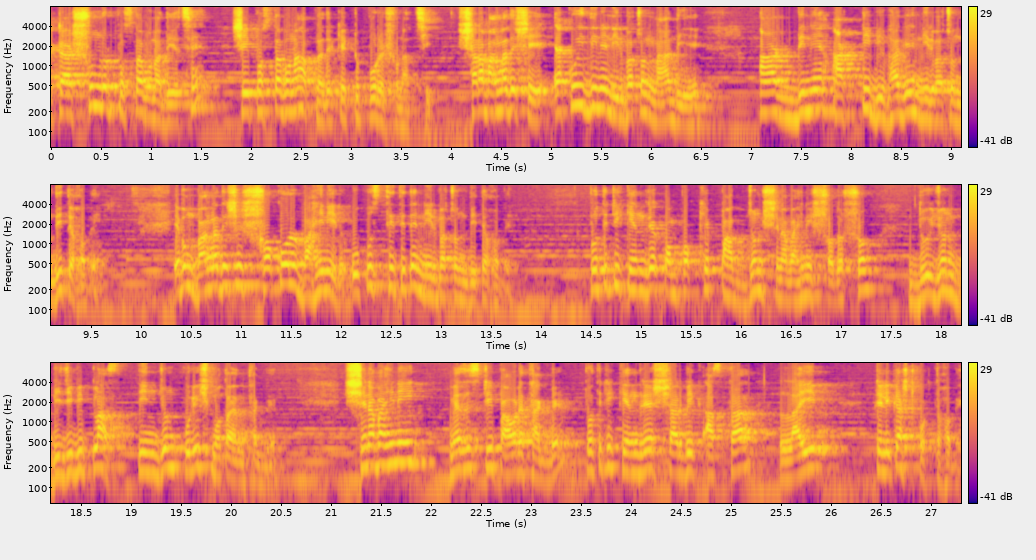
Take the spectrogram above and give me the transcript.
একটা সুন্দর প্রস্তাবনা দিয়েছে, সেই প্রস্তাবনা আপনাদেরকে একটু পড়ে শোনাচ্ছি। সারা বাংলাদেশে একই দিনে নির্বাচন না দিয়ে আট দিনে আটটি বিভাগে নির্বাচন দিতে হবে এবং বাংলাদেশের সকল বাহিনীর উপস্থিতিতে নির্বাচন দিতে হবে। প্রতিটি কেন্দ্রে কমপক্ষে পাঁচজন সেনাবাহিনীর সদস্য, দুইজন বিজিবি প্লাস তিনজন পুলিশ মোতায়েন থাকবে। সেনাবাহিনী ম্যাজিস্ট্রি পাওয়ারে থাকবে। প্রতিটি কেন্দ্রের সার্বিক আস্থা লাইভ টেলিকাস্ট করতে হবে।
